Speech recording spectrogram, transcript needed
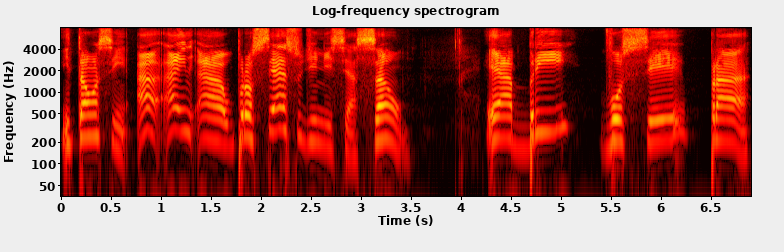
Então, assim, a, a, a, o processo de iniciação é abrir você para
